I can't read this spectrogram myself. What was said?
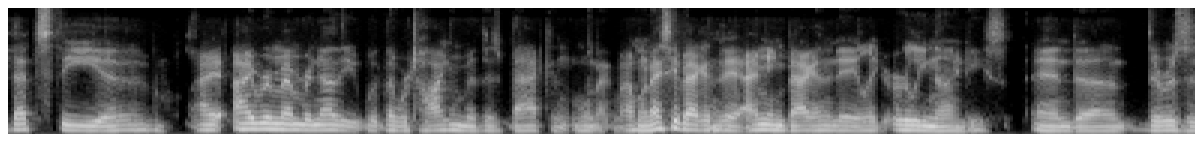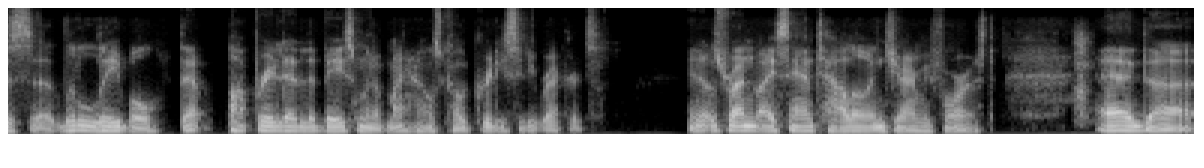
that's the uh, I I remember now that, you, that we're talking about this back in when I, when I say back in the day I mean back in the day like early '90s and uh, there was this uh, little label that operated out of the basement of my house called Gritty City Records. And it was run by Santalo and Jeremy Forrest. And uh,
